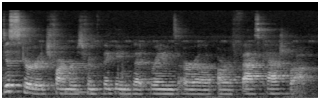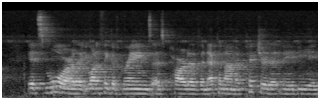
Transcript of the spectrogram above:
discourage farmers from thinking that grains are a, are a fast cash crop. It's more that you want to think of grains as part of an economic picture that may be a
